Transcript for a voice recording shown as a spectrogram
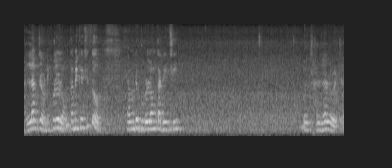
ঝাল লাগছে অনেকগুলো লঙ্কা মেখেছি তো তার মধ্যে গুঁড়ো লঙ্কা দিয়েছি। ঝাল ঝাল হয়েছে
